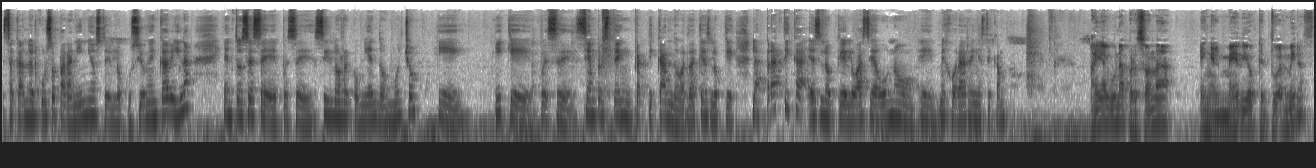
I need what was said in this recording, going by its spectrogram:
sacando el curso para niños de locución en cabina. Entonces pues sí lo recomiendo mucho y que pues eh, siempre estén practicando, ¿verdad? Que es lo que la práctica es lo que lo hace a uno eh, mejorar en este campo. ¿Hay alguna persona en el medio que tú admiras?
